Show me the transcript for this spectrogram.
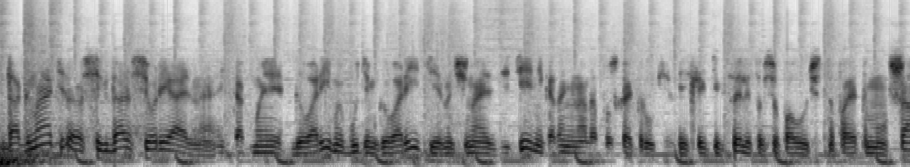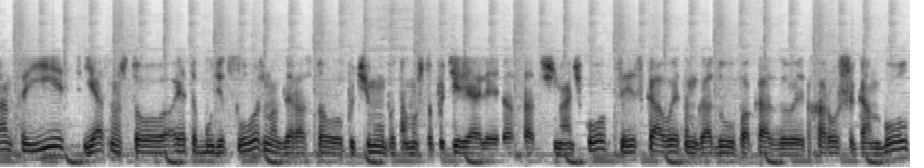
Догнать э, всегда все реально. И как мы говорим и будем говорить, и начиная с детей, никогда не надо опускать руки. Если идти к цели, то все получится. Поэтому шансы есть. Ясно, что это будет сложно для Ростова. Почему? Потому что потеряли достаточно очков. ЦСКА в этом году показывает хороший гандбол,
